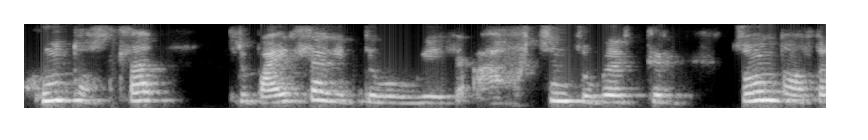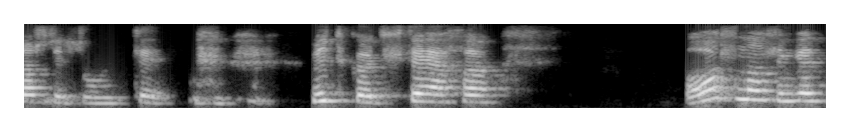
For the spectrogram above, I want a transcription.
хүн туслаад тэр баярлаа гэдэг үгийг авах чинь зүгээр тэр 100 доллароос илүү үнэтэй. Мэдгүй. Гэхдээ яг уул нь бол ингээд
